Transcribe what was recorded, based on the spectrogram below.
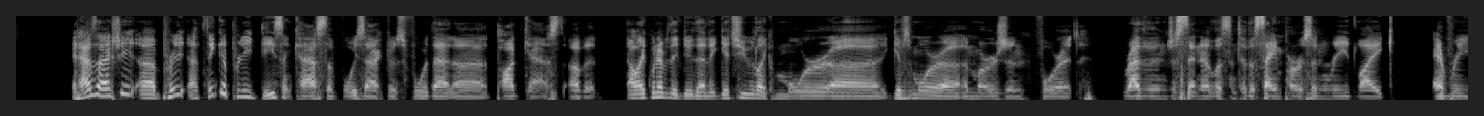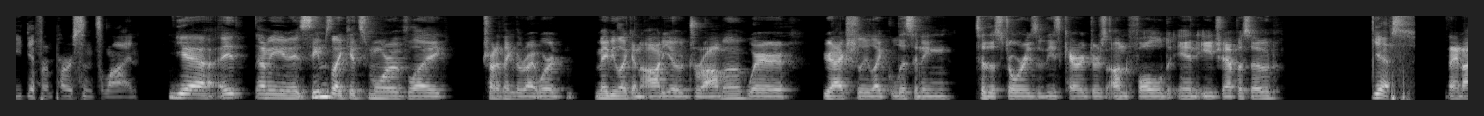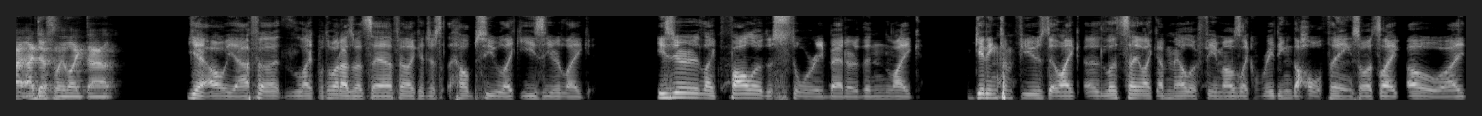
it has actually a pretty I think a pretty decent cast of voice actors for that uh podcast of it. I like whenever they do that. It gets you like more uh gives more uh, immersion for it rather than just sitting there listening to the same person read like every different person's line. Yeah, it. I mean, it seems like it's more of like trying to think of the right word. Maybe like an audio drama where you're actually like listening to the stories of these characters unfold in each episode. Yes. And I, I definitely like that. Yeah, oh yeah. I feel like, like with what I was about to say, I feel like it just helps you like easier like easier like follow the story better than like getting confused at like uh, let's say like a male or female is like reading the whole thing, so it's like oh I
